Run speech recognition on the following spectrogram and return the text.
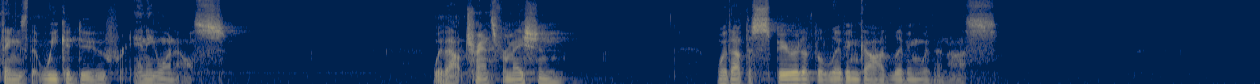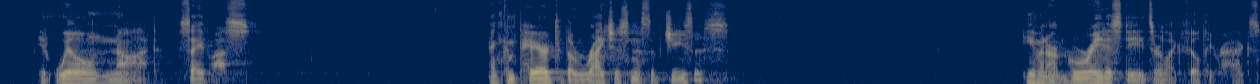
things that we could do for anyone else without transformation, without the Spirit of the living God living within us. It will not save us. And compared to the righteousness of Jesus, even our greatest deeds are like filthy rags.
